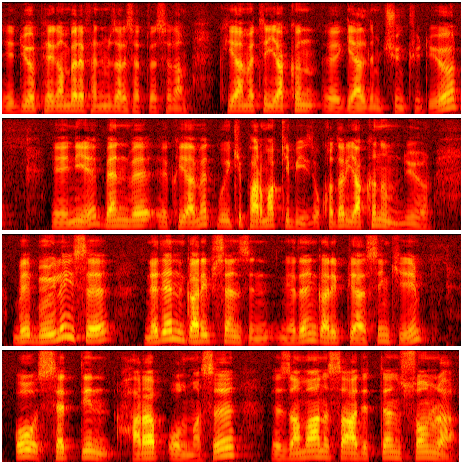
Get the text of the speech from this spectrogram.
e, diyor Peygamber Efendimiz Aleyhisselatü Vesselam. Kıyamete yakın e, geldim çünkü diyor. E, niye? Ben ve e, kıyamet bu iki parmak gibiyiz. O kadar yakınım diyor. Ve böyleyse neden garip sensin, neden garip gelsin ki o seddin harap olması e, zamanı saadetten sonra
